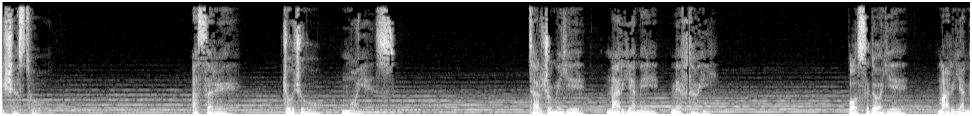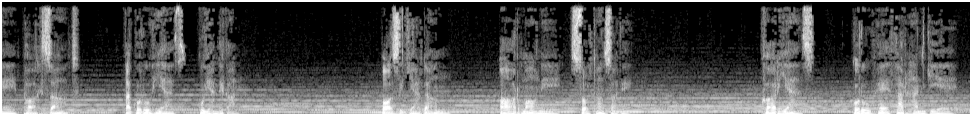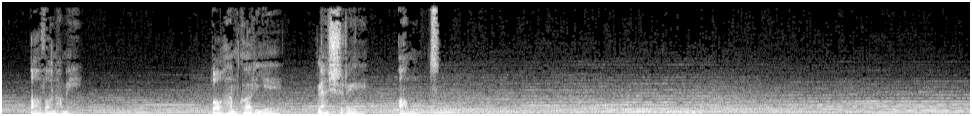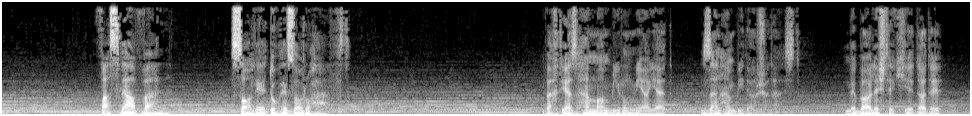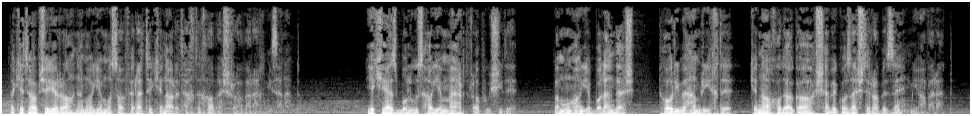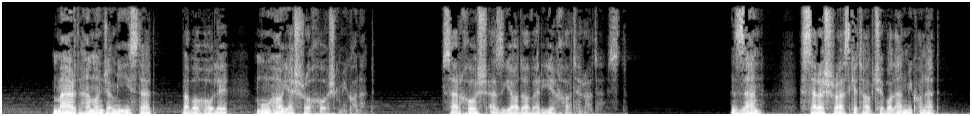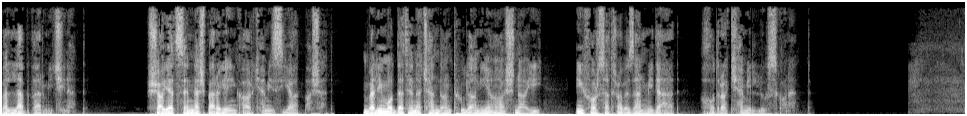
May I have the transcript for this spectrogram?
پیش از تو. اثر جوجو مایز ترجمه مریم مفتاحی. با صدای مریم پاکزاد و گروهی از گویندگان. بازیگردان آرمان سلطانزاده. کاری از گروه فرهنگی آوانامه. با همکاری نشر آموت. فصل اول سال 2007 وقتی از حمام بیرون می آید زن هم بیدار شده است. به بالش تکیه داده و کتابچه راهنمای مسافرت کنار تخت خوابش را ورق می‌زند. یکی از بلوزهای مرد را پوشیده و موهای بلندش طوری به هم ریخته که ناخداگاه شب گذشته را به ذهن می آورد. مرد همانجا می ایستد و با حوله موهایش را خشک می کند. سرخوش از یادآوری خاطرات است. زن سرش را از کتابچه بلند می کند و لب بر می چیند. شاید سنش برای این کار کمی زیاد باشد. ولی مدت نچندان طولانی آشنایی این فرصت را به زن می دهد خود را کمی لوس کند.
